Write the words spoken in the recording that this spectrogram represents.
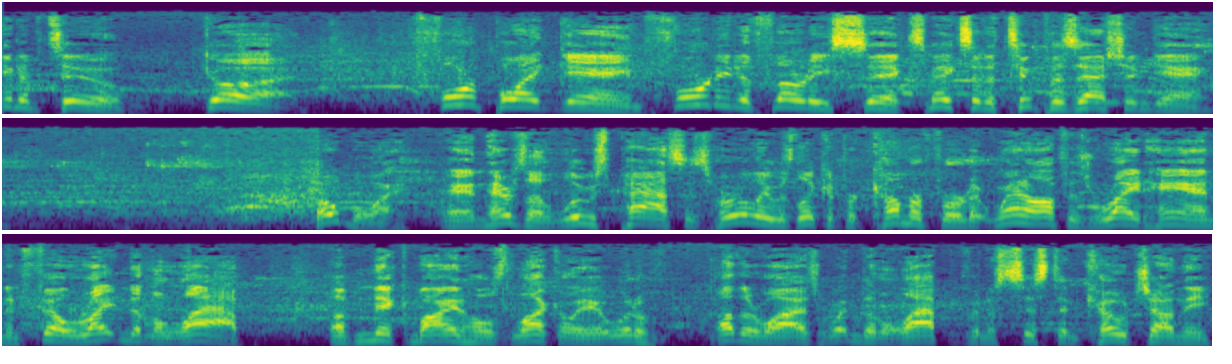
Second of two. Good. Four point game, 40 to 36. Makes it a two possession game. Oh boy. And there's a loose pass as Hurley was looking for Comerford. It went off his right hand and fell right into the lap of Nick Meinholz. Luckily, it would have otherwise went into the lap of an assistant coach on the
